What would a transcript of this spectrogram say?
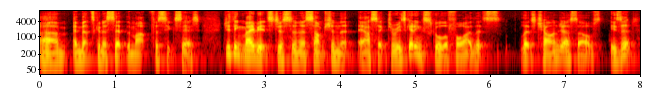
um, and that's going to set them up for success. Do you think maybe it's just an assumption that our sector is getting schoolified? Let's let's challenge ourselves. Is it?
